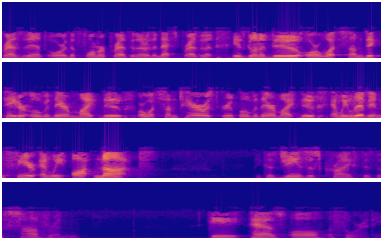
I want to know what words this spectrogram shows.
president or the former president or the next president is going to do or what some dictator over there might do or what some terrorist group over there might do. And we live in fear and we ought not. Because Jesus Christ is the sovereign. He has all authority.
